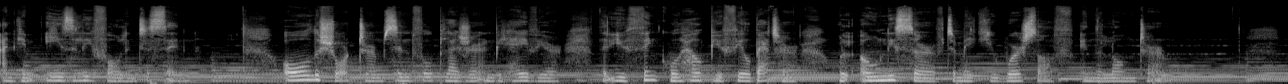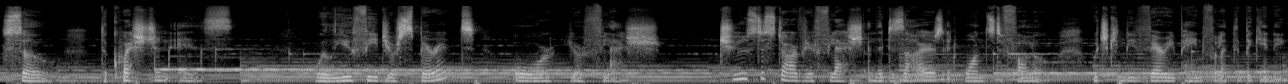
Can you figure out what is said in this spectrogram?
and can easily fall into sin all the short term sinful pleasure and behavior that you think will help you feel better will only serve to make you worse off in the long term. So, the question is will you feed your spirit or your flesh? Choose to starve your flesh and the desires it wants to follow, which can be very painful at the beginning,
